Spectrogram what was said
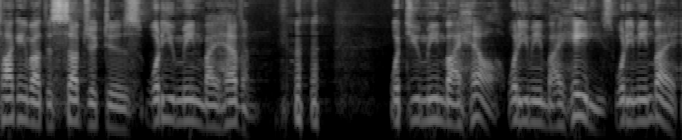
talking about this subject is what do you mean by heaven? what do you mean by hell? What do you mean by Hades? What do you mean by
